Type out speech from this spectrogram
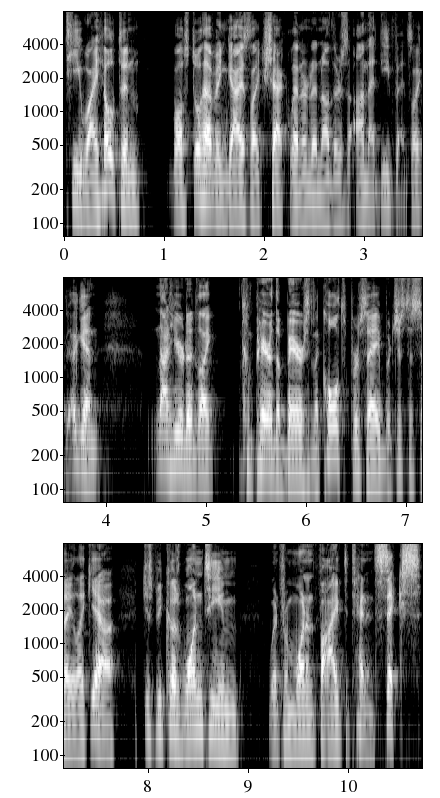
T.Y. Hilton, while still having guys like Shaq Leonard and others on that defense. Like again, not here to like compare the Bears and the Colts per se, but just to say like yeah, just because one team went from one and five to ten and six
